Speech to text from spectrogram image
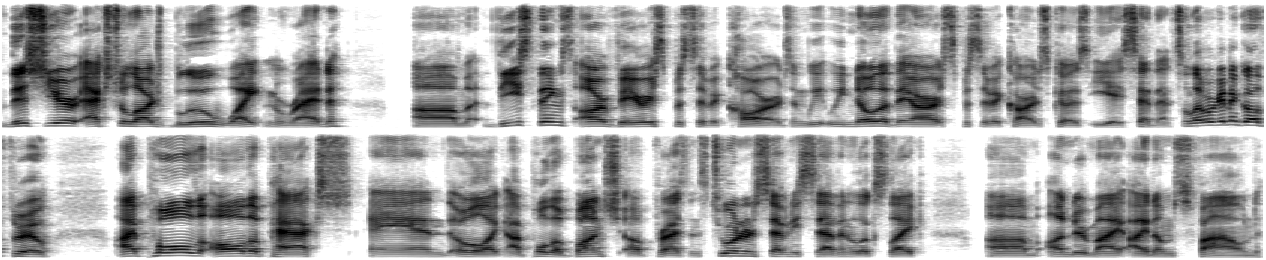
this year extra large blue, white, and red. Um, these things are very specific cards, and we, we know that they are specific cards because EA said that. So we're gonna go through I pulled all the packs and oh like I pulled a bunch of presents 277 it looks like um, under my items found.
